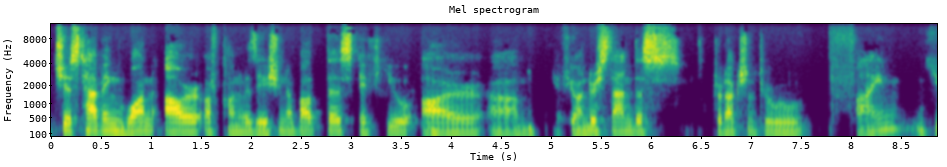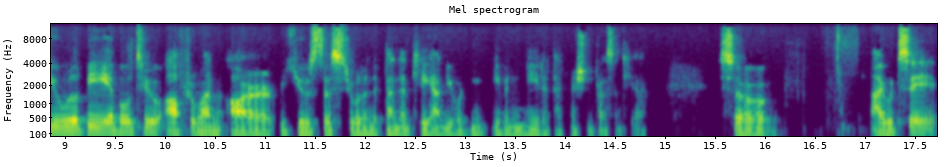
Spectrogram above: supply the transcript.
just having one hour of conversation about this, if you are, um, if you understand this production tool fine, you will be able to, after one hour, use this tool independently and you wouldn't even need a technician present here. So I would say,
